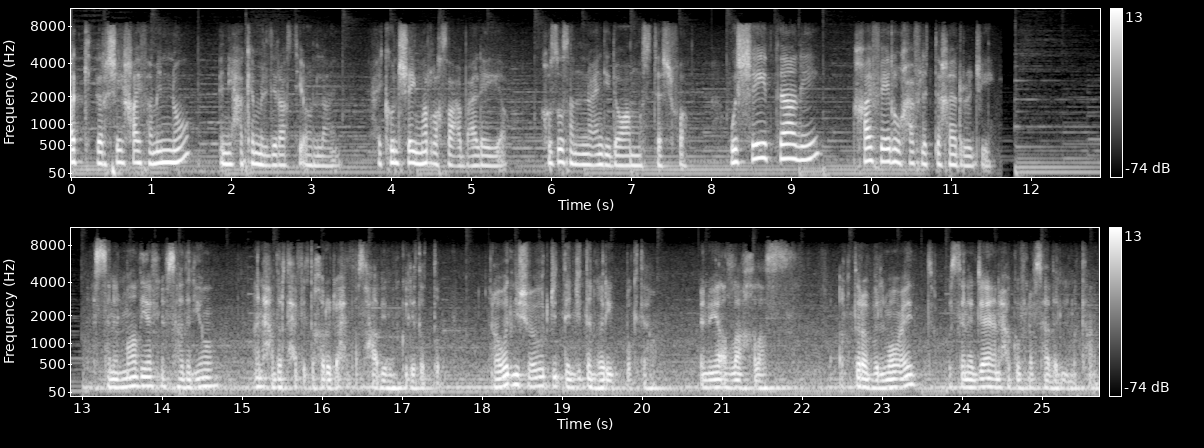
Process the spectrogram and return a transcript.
أكثر شيء خايفة منه إني حكمل دراستي أونلاين. حيكون شيء مرة صعب علي خصوصا إنه عندي دوام مستشفى. والشيء الثاني خايفة يلغوا حفلة تخرجي السنة الماضية في نفس هذا اليوم أنا حضرت حفل تخرج أحد أصحابي من كلية الطب. راودني شعور جدا جدا غريب وقتها إنه يا الله خلاص اقترب الموعد والسنة الجاية أنا حكون في نفس هذا المكان.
